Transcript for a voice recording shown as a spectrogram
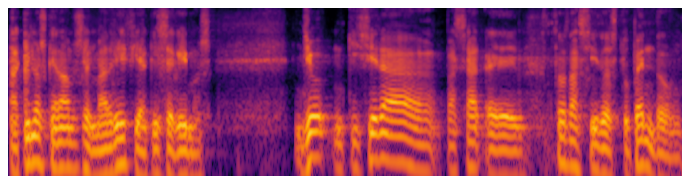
aquí nos quedamos en Madrid y aquí seguimos. Yo quisiera pasar, eh, todo ha sido estupendo,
